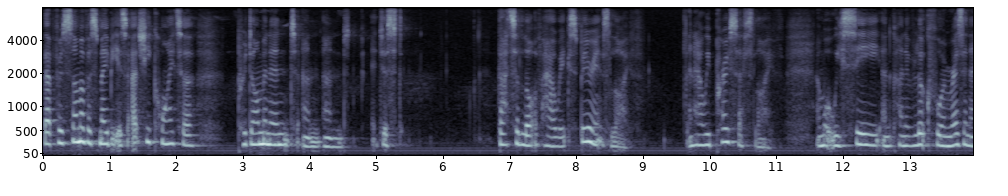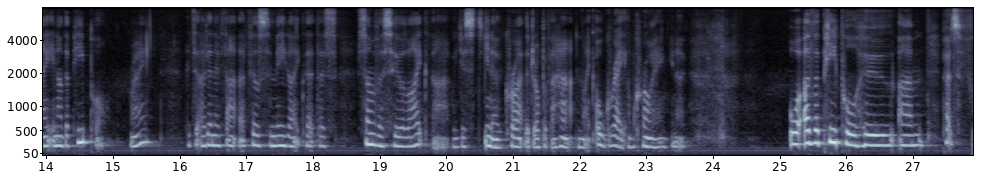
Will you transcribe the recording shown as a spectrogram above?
That for some of us, maybe it's actually quite a predominant and and just that's a lot of how we experience life and how we process life and what we see and kind of look for and resonate in other people, right? It's, I don't know if that, that feels to me like that there's some of us who are like that. We just, you know, cry at the drop of a hat and like, oh, great, I'm crying, you know. Or other people who um, perhaps,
